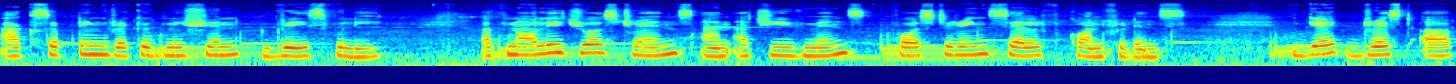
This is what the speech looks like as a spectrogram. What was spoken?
accepting recognition gracefully. Acknowledge your strengths and achievements, fostering self confidence. Get dressed up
